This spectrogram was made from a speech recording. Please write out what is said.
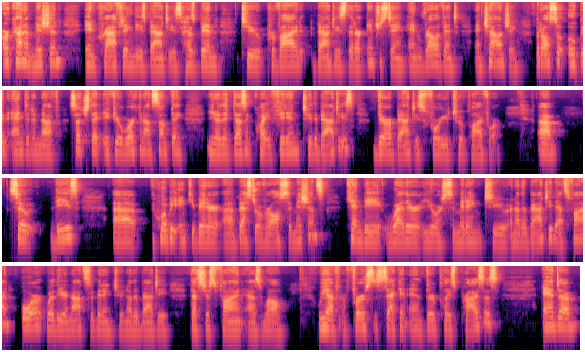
our kind of mission in crafting these bounties has been to provide bounties that are interesting and relevant and challenging but also open-ended enough such that if you're working on something you know that doesn't quite fit into the bounties there are bounties for you to apply for um, so these uh, Huobi Incubator uh, best overall submissions can be whether you're submitting to another bounty, that's fine, or whether you're not submitting to another bounty, that's just fine as well. We have first, second, and third place prizes. And um,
